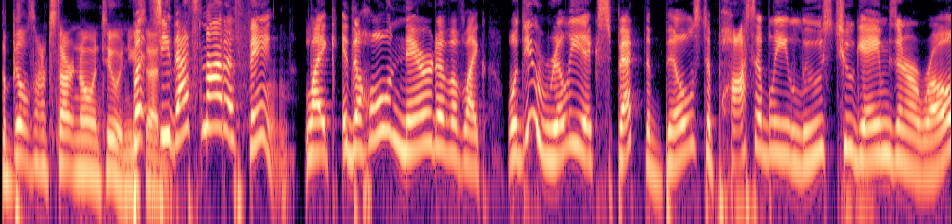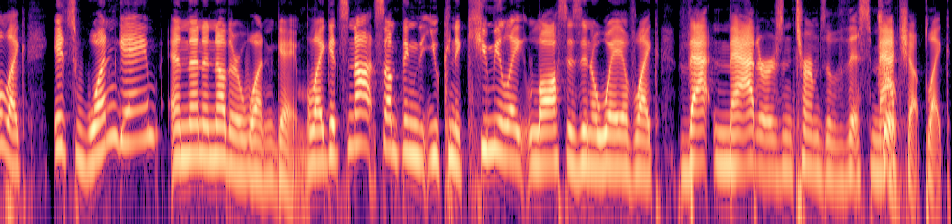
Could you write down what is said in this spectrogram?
the Bills aren't starting 0 2, and you But said, see, that's not a thing. Like the whole narrative of like, well, do you really expect the Bills to possibly lose two games in a row? Like it's one game and then another one game. Like it's not something that you can accumulate losses in a way of like that matters in terms of this matchup. Like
